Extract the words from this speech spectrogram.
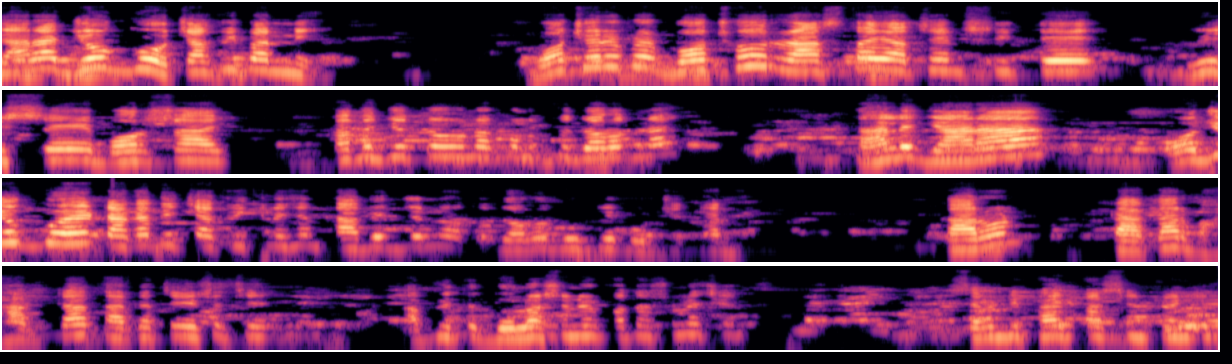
যারা যোগ্য চাকরি পাননি, বছরের পর বছর রাস্তায় আছেন শীতে, গ্রীষ্মে, বর্ষায়, তাদের জন্য ওনার কোনো তো দরদ নাই? তাহলে যারা অযোগ্য হয়ে টাকা দিয়ে চাকরি কিনেছেন, তাদের জন্য অত দরদ উঠে পড়ছে কেন? কারণ টাকার ভাগটা তার কাছে এসেছে। আপনি তো দোলাসনের কথা শুনেছেন। Seventy five percent twenty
